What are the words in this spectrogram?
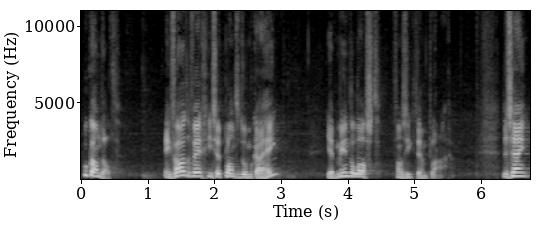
Hoe kan dat? Eenvoudigweg, je zet planten door elkaar heen, je hebt minder last van ziekte en plagen. Er zijn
